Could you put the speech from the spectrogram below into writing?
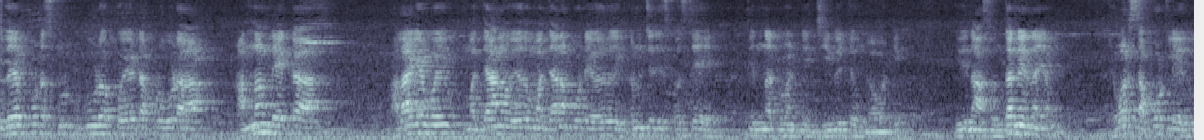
ఉదయం పూట స్కూల్కు కూడా పోయేటప్పుడు కూడా అన్నం లేక అలాగే పోయి మధ్యాహ్నం ఏదో మధ్యాహ్నం పూట ఏదో ఇక్కడి నుంచి తీసుకొస్తే తిన్నటువంటి జీవితం కాబట్టి ఇది నా సొంత నిర్ణయం. ఎవరి సపోర్ట్ లేదు.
